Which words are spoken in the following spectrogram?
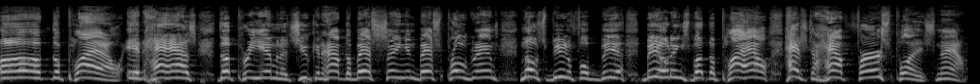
of the plow. It has the preeminence. You can have the best singing, best programs, most beautiful buildings, but the plow has to have first place. Now,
